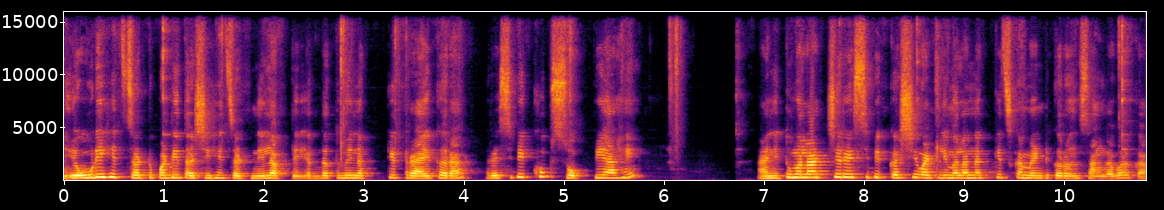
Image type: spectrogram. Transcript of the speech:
एवढी ही चटपटीत अशी ही चटणी लागते. एकदा तुम्ही नक्की ट्राय करा. रेसिपी खूप सोपी आहे. आणि तुम्हाला आजची रेसिपी कशी वाटली मला नक्कीच कमेंट करून सांगा बरं का.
